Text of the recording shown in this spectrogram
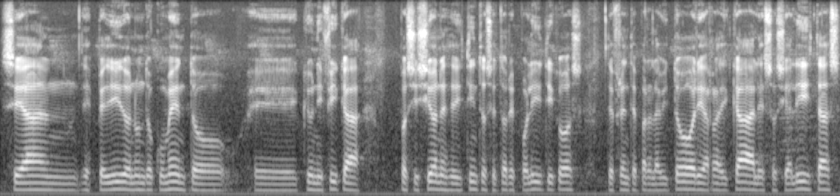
se han expedido en un documento eh, que unifica posiciones de distintos sectores políticos, de Frente para la Victoria, radicales, socialistas,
